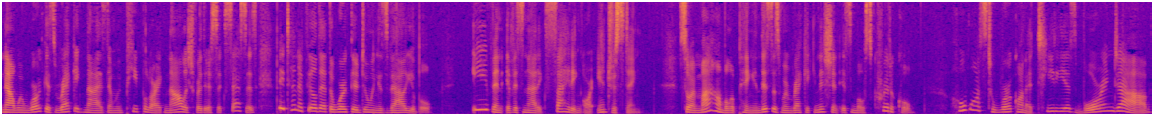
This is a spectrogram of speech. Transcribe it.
Now, when work is recognized and when people are acknowledged for their successes, they tend to feel that the work they're doing is valuable, even if it's not exciting or interesting. So, in my humble opinion, this is when recognition is most critical. Who wants to work on a tedious, boring job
